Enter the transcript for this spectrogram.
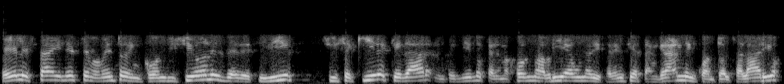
Él está en este momento en condiciones de decidir si se quiere quedar, entendiendo que a lo mejor no habría una diferencia tan grande en cuanto al salario,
